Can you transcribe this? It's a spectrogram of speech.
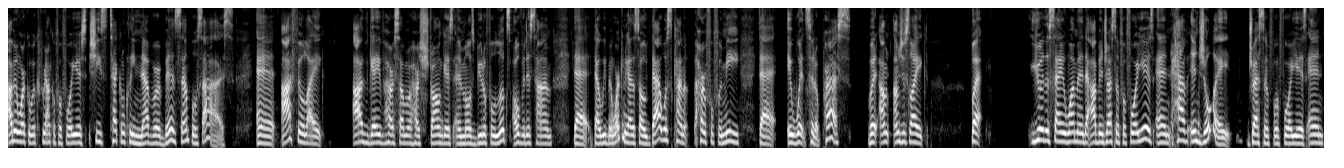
I've been working with Priyanka for four years. She's technically never been sample size. And I feel like I've gave her some of her strongest and most beautiful looks over this time that that we've been working together. So that was kind of hurtful for me that it went to the press. But I'm I'm just like, but you're the same woman that I've been dressing for four years and have enjoyed dressing for four years. And,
